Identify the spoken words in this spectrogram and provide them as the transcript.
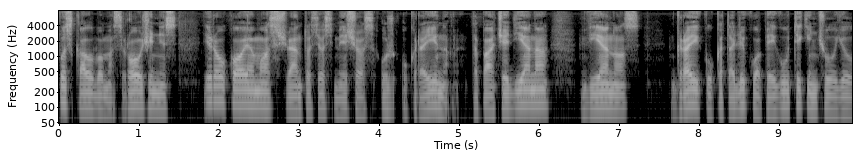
bus kalbamas rožinis ir aukojamos šventosios mišios už Ukrainą. Ta pačia diena Vienos graikų katalikų apieigų tikinčiųjų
